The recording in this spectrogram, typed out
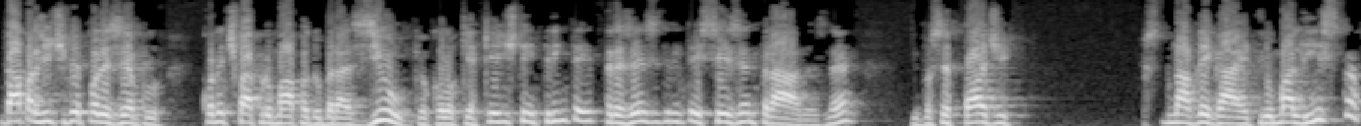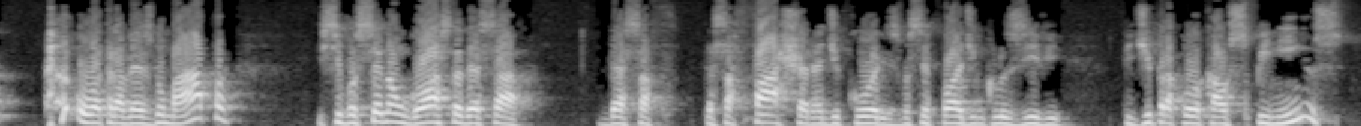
dá para a gente ver, por exemplo, quando a gente vai para o mapa do Brasil, que eu coloquei aqui, a gente tem 30, 336 entradas, né? E você pode navegar entre uma lista ou através do mapa. E se você não gosta dessa, dessa, dessa faixa né, de cores, você pode, inclusive, pedir para colocar os pininhos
